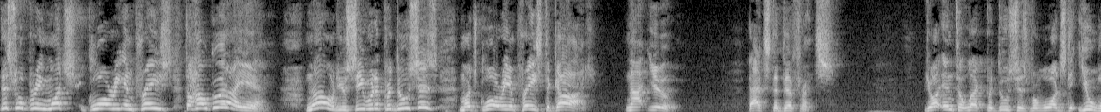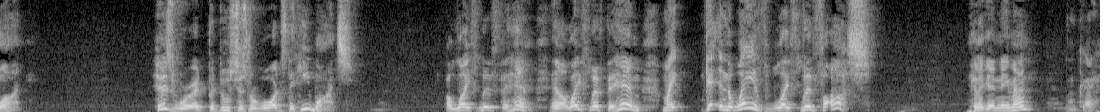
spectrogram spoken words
this will bring much glory and praise to how good I am. No, do you see what it produces? Much glory and praise to God, not you. That's the difference. Your intellect produces rewards that you want. His word produces rewards that he wants. A life lived for him. And a life lived for him might get in the way of life lived for us. Can I get an amen? Okay.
